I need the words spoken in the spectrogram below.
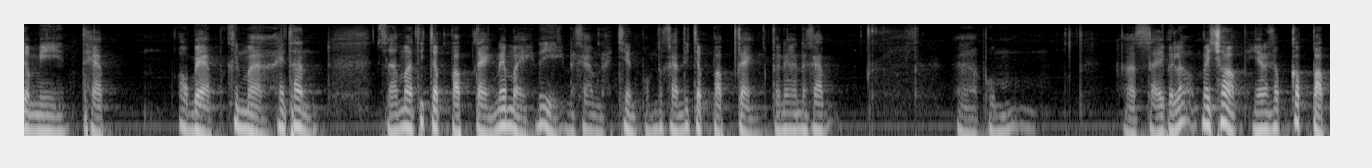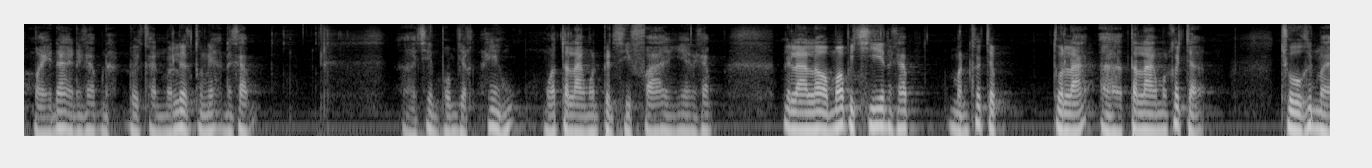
จะมีแถบออกแบบขึ้นมาให้ท่าน สามารถที่จะปรับแต่งได้ใหม่ได้อีกนะครับนะเช่นผมต้องการที่จะปรับแต่งตัวนี้นะครับผมใส่ไปแล้วไม่ชอบอย่างนี้นะครับก็ปรับใหม่ได้นะครับนะโดยการมาเลือกตรงนี้นะครับเช่นผมอยากให้หัวตารางมันเป็นสีฟ้าอย่างเงี้ยนะครับ เวลาเราเอาเมาส์ไปชี้นะครับ มันก็จะตัวละตารางมันก็จะโชว์ขึ้นมา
